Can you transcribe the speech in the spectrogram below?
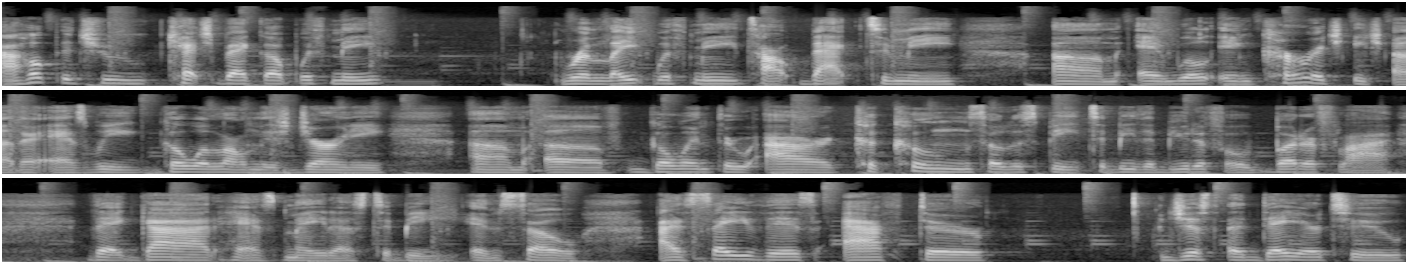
I hope that you catch back up with me, relate with me, talk back to me. Um, and we'll encourage each other as we go along this journey um, of going through our cocoon, so to speak, to be the beautiful butterfly that God has made us to be. And so I say this after just a day or two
